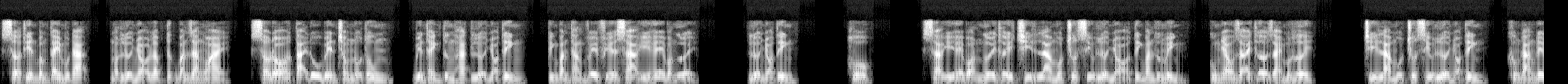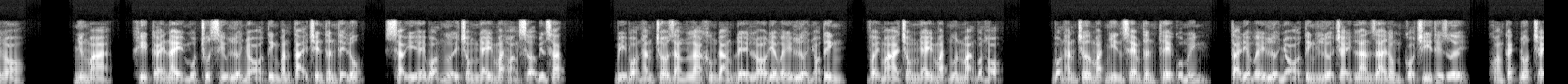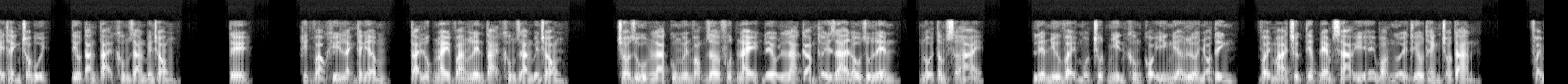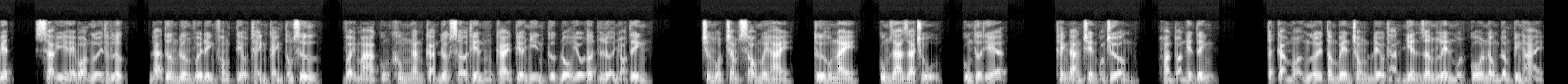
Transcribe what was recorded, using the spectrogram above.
Sở thiên bấm tay một đạn, ngọn lửa nhỏ lập tức bắn ra ngoài, sau đó tại đồ bên trong nổ tung, biến thành từng hạt lửa nhỏ tinh, kính bắn thẳng về phía xạ ý hệ bọn người. Lửa nhỏ tinh. Hô. Xạ ý hệ bọn người thấy chỉ là một chút xíu lửa nhỏ tinh bắn hướng mình, cùng nhau giải thở dài một hơi. Chỉ là một chút xíu lửa nhỏ tinh, không đáng để lo. Nhưng mà, khi cái này một chút xíu lửa nhỏ tinh bắn tại trên thân thể lúc xạ ý hệ bọn người trong nháy mắt hoảng sợ biến sắc. Bị bọn hắn cho rằng là không đáng để lo điểm ấy lửa nhỏ tinh, vậy mà trong nháy mắt muốn mạng bọn họ bọn hắn trơ mắt nhìn xem thân thể của mình, tại điểm ấy lửa nhỏ tinh lửa cháy lan ra đồng cỏ chi thế giới, khoảng cách đốt cháy thành cho bụi, tiêu tán tại không gian bên trong. T. Hít vào khí lạnh thanh âm, tại lúc này vang lên tại không gian bên trong. Cho dù là cung nguyên vọng giờ phút này đều là cảm thấy da đầu run lên, nội tâm sợ hãi. Liền như vậy một chút nhìn không có ý nghĩa lửa nhỏ tình vậy mà trực tiếp đem xạ ý hệ bọn người thiêu thành cho tàn. Phải biết, xạ ý hệ bọn người thực lực đã tương đương với đỉnh phong tiểu thành cảnh tông sư, vậy mà cũng không ngăn cản được sở thiên cái kia nhìn cực độ yếu ớt lửa nhỏ tinh. Chương một trăm sáu mươi hai, từ hôm nay, cung gia gia chủ cùng thừa thiện. Thánh đàn trên quảng trường, hoàn toàn yên tĩnh. Tất cả mọi người tâm bên trong đều thản nhiên dâng lên một cỗ nồng đậm kinh hãi.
